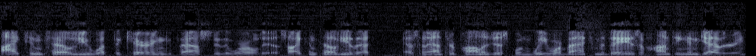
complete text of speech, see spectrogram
I can tell you what the carrying capacity of the world is. I can tell you that as an anthropologist, when we were back in the days of hunting and gathering,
